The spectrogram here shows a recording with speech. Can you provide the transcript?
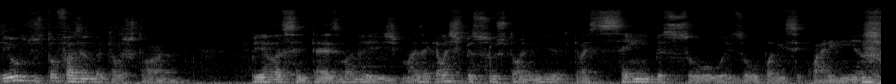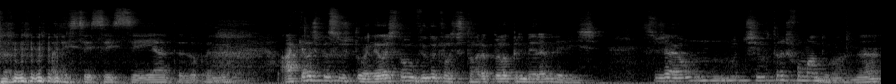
eu estou fazendo aquela história pela centésima vez, mas aquelas pessoas estão ali, aquelas 100 pessoas, ou podem ser 40, podem ser 600, ou podem... aquelas pessoas que estão ali, elas estão ouvindo aquela história pela primeira vez isso já é um motivo transformador, né?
